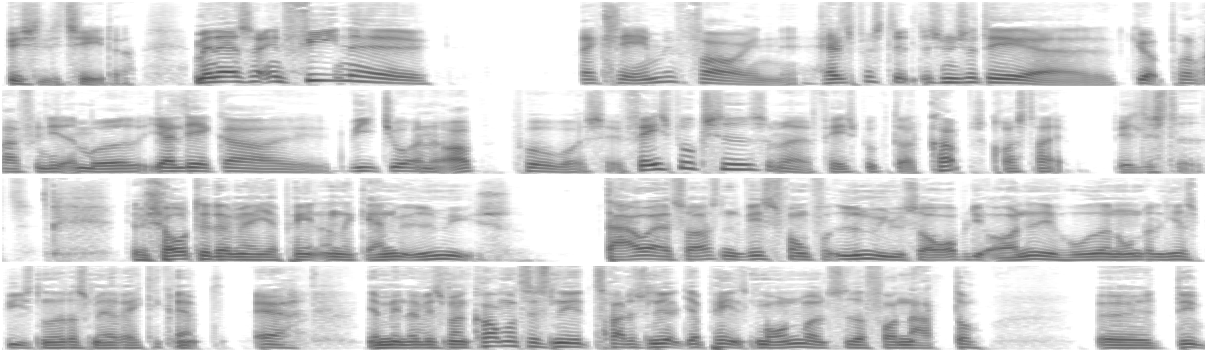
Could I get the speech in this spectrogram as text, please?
specialiteter. Men altså en fin øh, reklame for en øh, halspastil, det synes jeg, det er gjort på en raffineret måde. Jeg lægger øh, videoerne op på vores øh, Facebook-side, som er facebook.com-bæltestedet. Det er jo sjovt, det der med, at japanerne gerne vil ydmyges. Der er jo altså også en vis form for ydmygelse over at blive åndet i hovedet af nogen, der lige har spist noget, der smager rigtig grimt. Ja, Jeg mener, hvis man kommer til sådan et traditionelt japansk morgenmåltid og får natto, øh, det,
